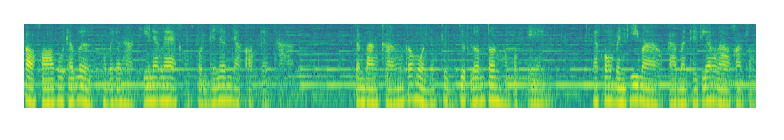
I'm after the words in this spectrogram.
เขาคอภูทับเบิกคงเป็นสถานที่แรก ๆ ของคนที่เริ่มอยากออกเดินทาง จนบางครั้งก็หวนนึกถึงจุดเริ่มต้นของผมเอง และคงเป็นที่มาของการบันทึกเรื่องราวความทรง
